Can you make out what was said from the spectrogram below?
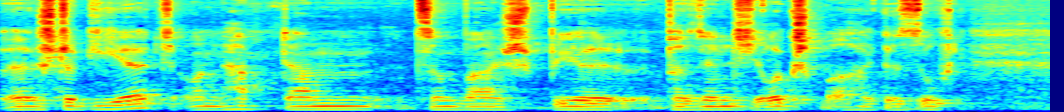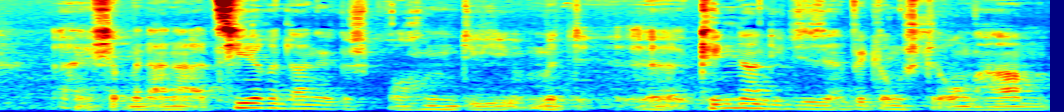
äh, studiert und habe dann zum Beispiel persönliche Rücksprache gesucht. Äh, ich habe mit einer Erzieherin lange gesprochen, die mit Kindern, die diese Entwicklungsstörung haben,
